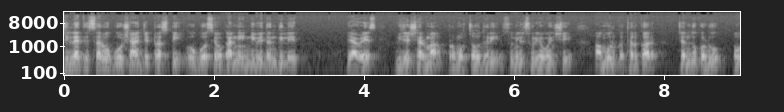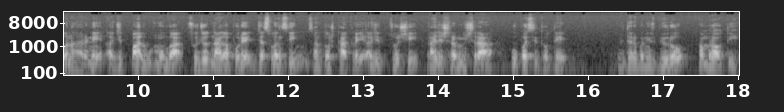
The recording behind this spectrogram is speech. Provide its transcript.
जिल्ह्यातील सर्व गोशाळांचे ट्रस्टी व गोसेवकांनी निवेदन दिलेत यावेळेस विजय शर्मा प्रमोद चौधरी सुनील सूर्यवंशी अमोल कथलकर चंदू कडू पवन हरणे अजित पाल मुंगा सुजोत नागापुरे जसवंत सिंग संतोष ठाकरे अजित जोशी राजेश्वर मिश्रा उपस्थित होते. Vidarbha news bureau Amravati.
